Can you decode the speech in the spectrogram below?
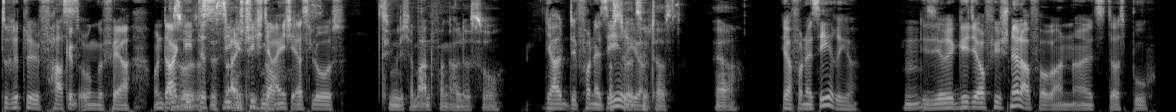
Drittel fast Gen- ungefähr. Und da Also geht das das, die eigentlich Geschichte eigentlich erst los. Ziemlich am Anfang alles so, Ja, die- von der was du Serie. erzählt hast. Ja. Ja, von der Serie. Hm? Die Serie geht ja auch viel schneller voran als das Buch.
